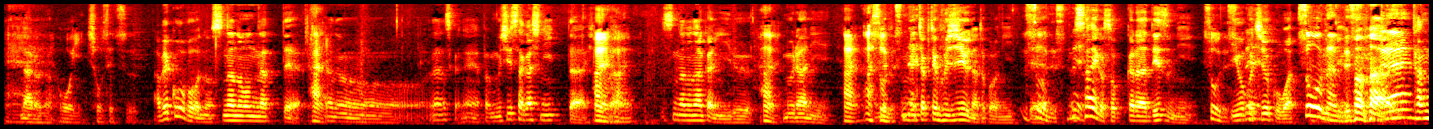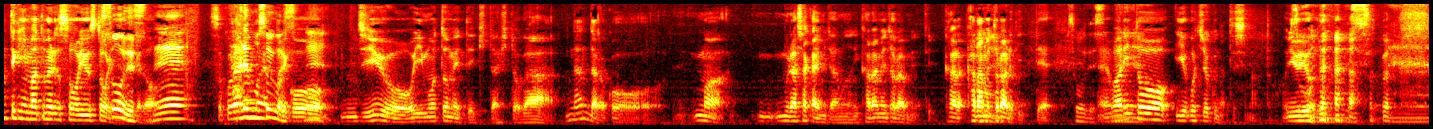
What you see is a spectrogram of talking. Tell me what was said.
えーなるほ多い小説。安倍工房の砂の女って、はい。あのーなんですかね。やっぱ虫探しに行った人がはいはい砂の中にいるはい。村に、はい。あそうですね。めちゃくちゃ不自由なところに行ってそうですね。最後そこから出ずにそうですね。居心地よく終わってそうなんですよね。まあまあ端的にまとめるとそういうストーリーなんですけどね。そこら辺もやっぱりこう自由を追い求めてきた人がなんだろうこうまあ村社会みたいなものに絡め取られて絡め取られていって、そうですね。割と居心地よくなってしまうというような。ね。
